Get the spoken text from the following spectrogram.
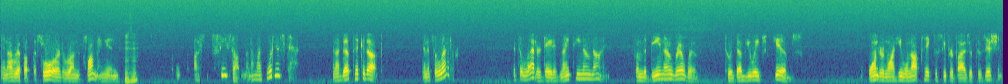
and I rip up the floor to run the plumbing, and Mm-hmm. I see something, and I'm like, what is that? And I go pick it up, and it's a letter. It's a letter dated 1909 from the B&O Railroad to a W.H. Gibbs, wondering why he will not take the supervisor position,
